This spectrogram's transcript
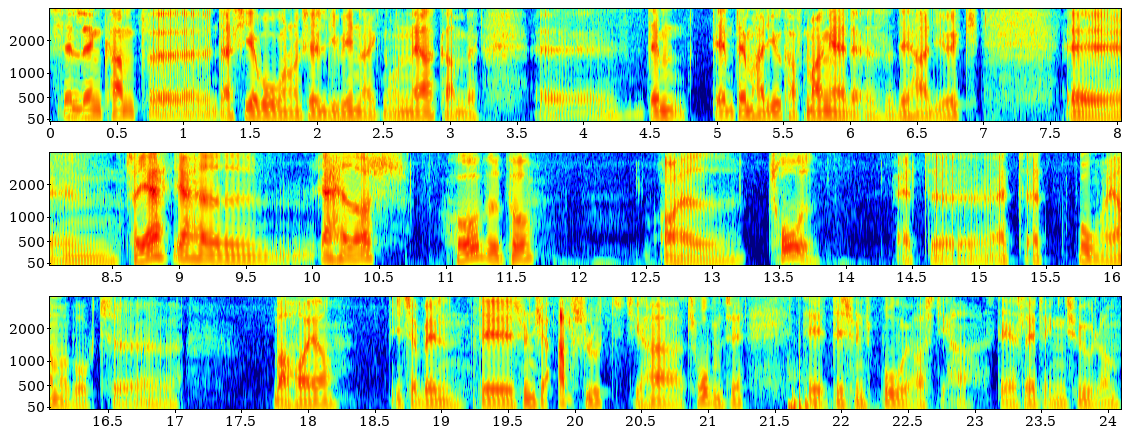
selv den kamp, øh, der siger Bogen nok selv, de vinder ikke nogen nærkampe. Øh, dem, dem, dem har de jo ikke haft mange af det, altså det har de jo ikke. Øh, så ja, jeg havde, jeg havde også håbet på, og havde troet, at, øh, at, at Bo og Jammerbugt øh, var højere i tabellen. Det synes jeg absolut, de har truppen til. Det, det synes Bo også, de har. Det er jeg slet ingen tvivl om.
